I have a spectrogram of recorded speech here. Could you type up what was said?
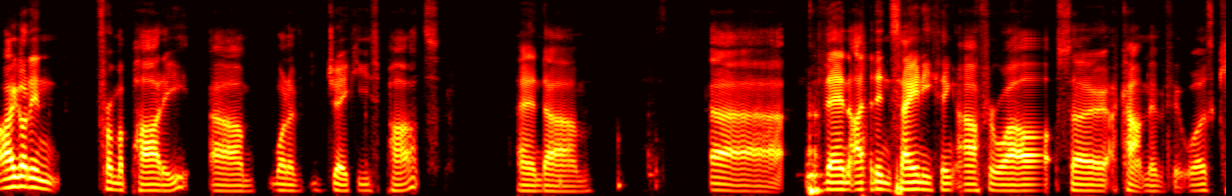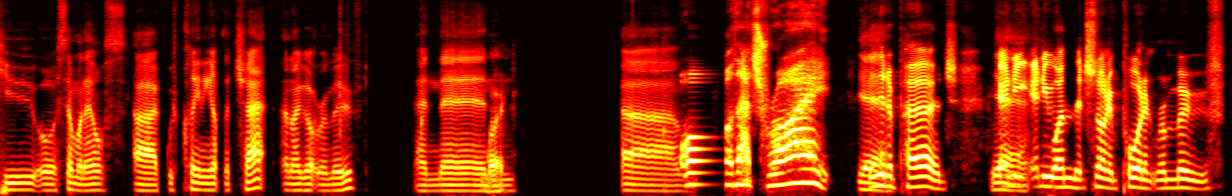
I got in from a party, um, one of Jakey's parts, and um, uh, then I didn't say anything after a while, so I can't remember if it was Q or someone else uh, was cleaning up the chat, and I got removed, and then um, Oh, that's right. yeah, They did a purge. yeah, Any anyone that's not important, remove.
